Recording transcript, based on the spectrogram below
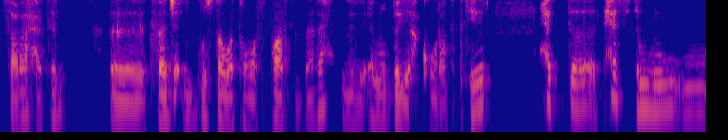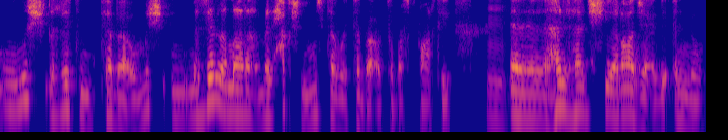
صراحة أه تفاجأت بمستوى توماس بارتي البارح لأنه ضيع كرات كثير حتى تحس أنه مش ال rhythm تبعه مش مازال ما ما لحقش المستوى تبعه توماس بارتي. أه هل هذا الشيء راجع لأنه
